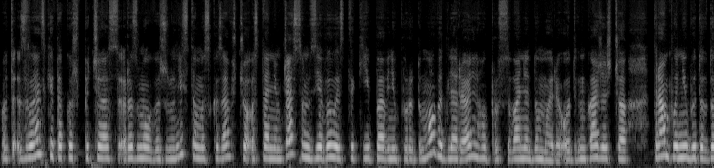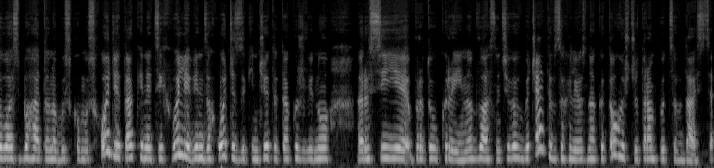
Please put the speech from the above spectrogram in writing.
От Зеленський також під час розмови з журналістами сказав, що останнім часом з'явились такі певні передумови для реального просування до миру. От він каже, що Трампу нібито вдалося багато на близькому сході, так і на цій хвилі він захоче закінчити також війну Росії проти України. От, власне, чи ви вбачаєте взагалі ознаки того, що Трампу це вдасться?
